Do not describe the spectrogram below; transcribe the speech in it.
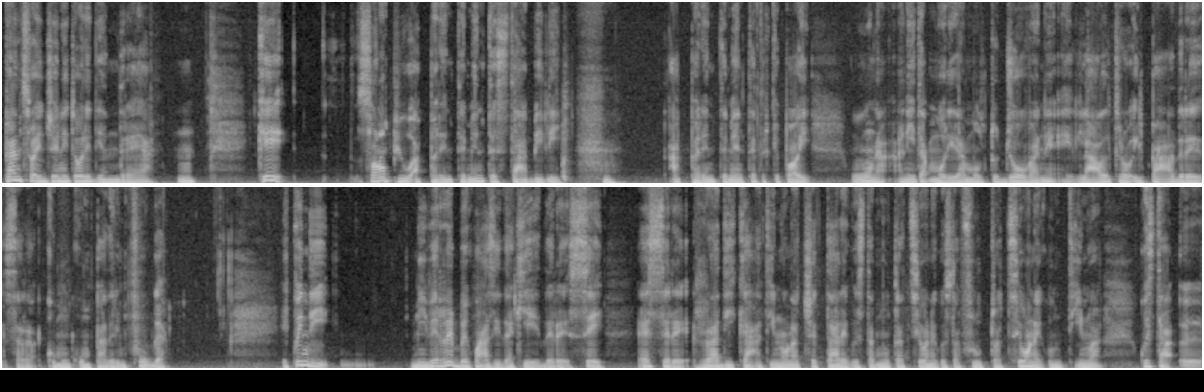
penso ai genitori di Andrea, mh, hm, che sono più apparentemente stabili. Apparentemente, perché poi una, Anita, morirà molto giovane e l'altro, il padre, sarà comunque un padre in fuga. E quindi mi verrebbe quasi da chiedere se essere radicati, non accettare questa mutazione, questa fluttuazione continua, questa, eh,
